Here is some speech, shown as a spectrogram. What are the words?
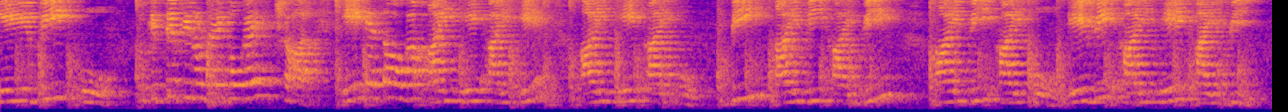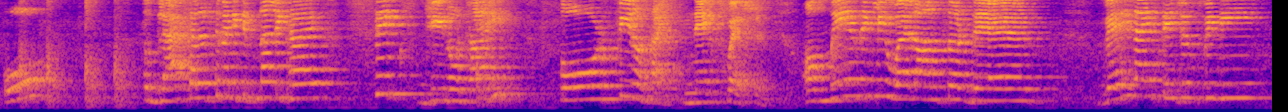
A B O तो कितने फिनोटाइप हो गए? चार. ए कैसा होगा? I A I A I A I O B I B I B I B I O A B I A I B O तो ब्लैक कलर से मैंने कितना लिखा है? Six genotypes Four phenotypes. Next question. Amazingly well answered there. Very nice, Tejaswini.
